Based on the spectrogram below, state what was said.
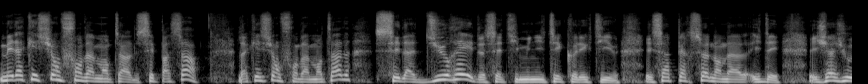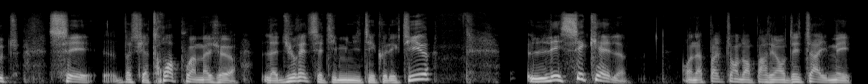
Mais la question fondamentale, c'est pas ça. La question fondamentale, c'est la durée de cette immunité collective. Et ça, personne n'en a idée. Et j'ajoute, c'est, parce qu'il y a trois points majeurs, la durée de cette immunité collective, les séquelles on n'a pas le temps d'en parler en détail, mais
